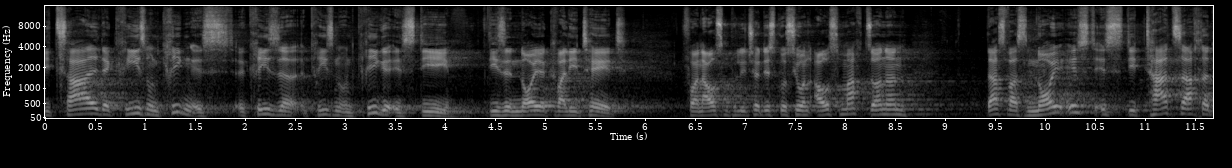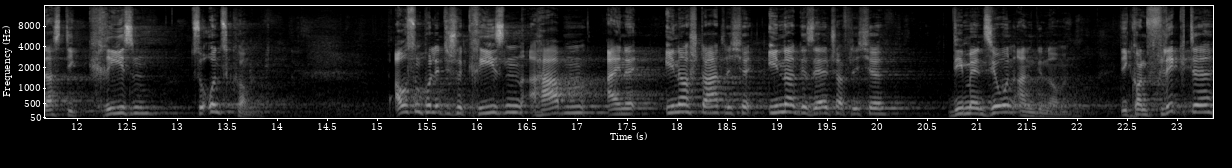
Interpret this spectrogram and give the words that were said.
die Zahl der Krisen und, Kriegen ist, äh, Krise, Krisen und Kriege ist, die diese neue Qualität von außenpolitischer Diskussion ausmacht, sondern das, was neu ist, ist die Tatsache, dass die Krisen zu uns kommen. Außenpolitische Krisen haben eine innerstaatliche, innergesellschaftliche Dimension angenommen. Die Konflikte,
